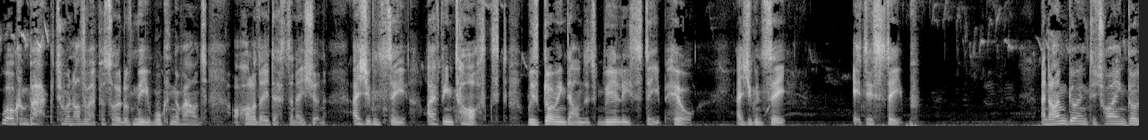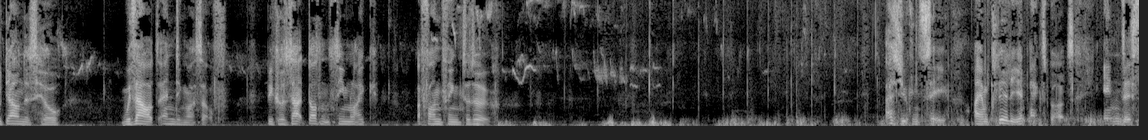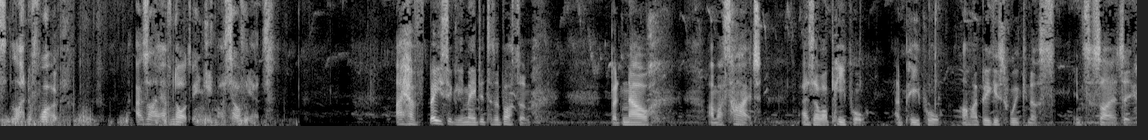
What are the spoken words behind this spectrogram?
Welcome back to another episode of me walking around a holiday destination. As you can see, I have been tasked with going down this really steep hill. As you can see, it is steep. And I'm going to try and go down this hill without ending myself. Because that doesn't seem like a fun thing to do. As you can see, I am clearly an expert in this line of work, as I have not injured myself yet. I have basically made it to the bottom, but now I must hide, as there are people, and people are my biggest weakness in society.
